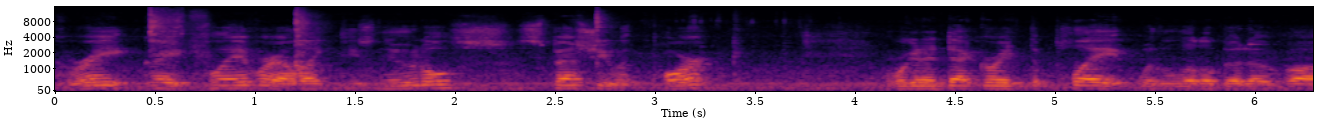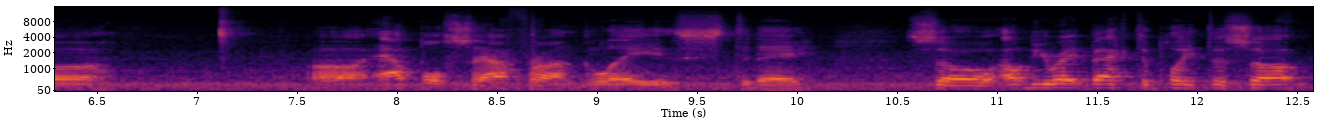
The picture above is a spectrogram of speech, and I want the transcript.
Great, great flavor. I like these noodles, especially with pork. We're going to decorate the plate with a little bit of uh, uh, apple saffron glaze today. So I'll be right back to plate this up.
